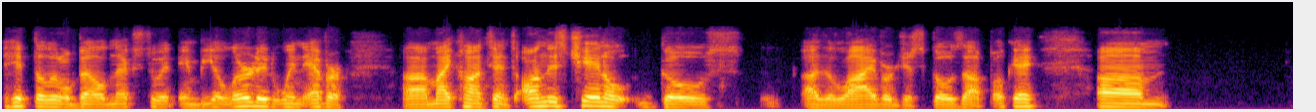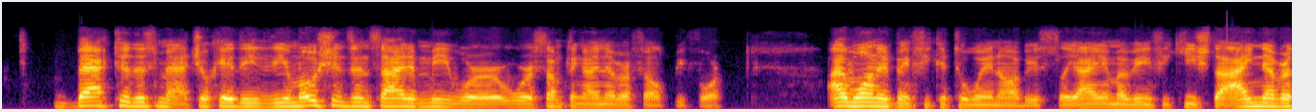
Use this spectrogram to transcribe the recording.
hit the little bell next to it, and be alerted whenever uh, my content on this channel goes either live or just goes up. Okay. Um, back to this match. Okay, the the emotions inside of me were were something I never felt before. I wanted Benfica to win. Obviously, I am a Benfiquista. I never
